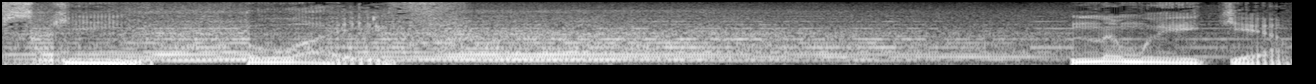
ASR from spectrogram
Московский лайф на маяке.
